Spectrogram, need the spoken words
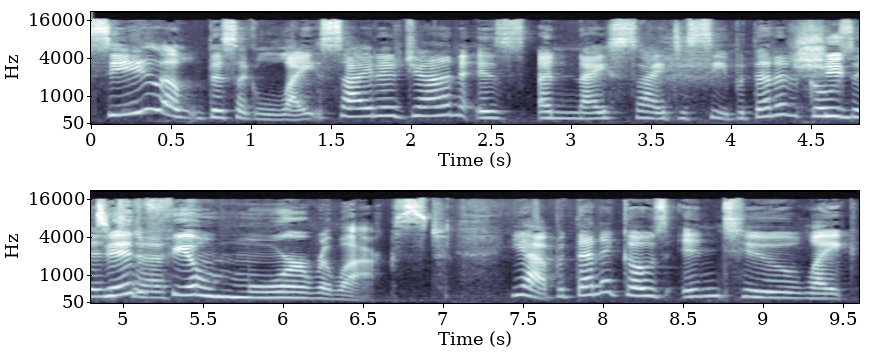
seeing uh, this like light side of Jen is a nice side to see, but then it goes she into did feel more relaxed. yeah, but then it goes into like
